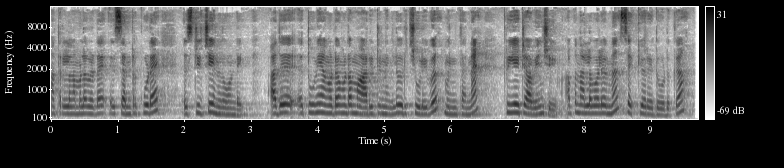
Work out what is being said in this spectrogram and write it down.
മാത്രമല്ല നമ്മളിവിടെ സെന്റർ കൂടെ സ്റ്റിച്ച് ചെയ്യുന്നത് അത് തുണി അങ്ങോട്ടും ഇങ്ങോട്ടും മാറിയിട്ടുണ്ടെങ്കിൽ ഒരു ചുളിവ് മുന്നിൽ തന്നെ ക്രിയേറ്റ് ആവുകയും ചെയ്യും. അപ്പോൾ നല്ലപോലെ ഒന്ന് സെക്യൂർ ചെയ്ത് കൊടുക്കുക.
